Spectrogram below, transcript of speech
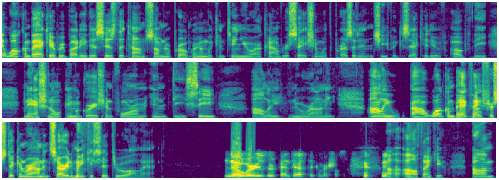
And welcome back, everybody. This is the Tom Sumner Program. We continue our conversation with the President and Chief Executive of the National Immigration Forum in D.C., Ali Noorani. Ali, uh, welcome back. Thanks for sticking around, and sorry to make you sit through all that. No worries. They're fantastic commercials. uh, oh, thank you. Um,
